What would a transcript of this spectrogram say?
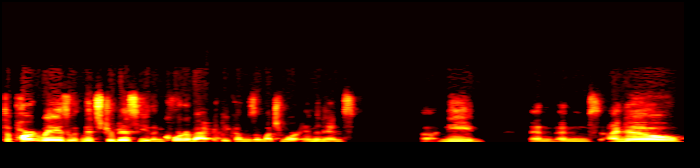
to part ways with Mitch Trubisky, then quarterback becomes a much more imminent uh, need. And and I know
